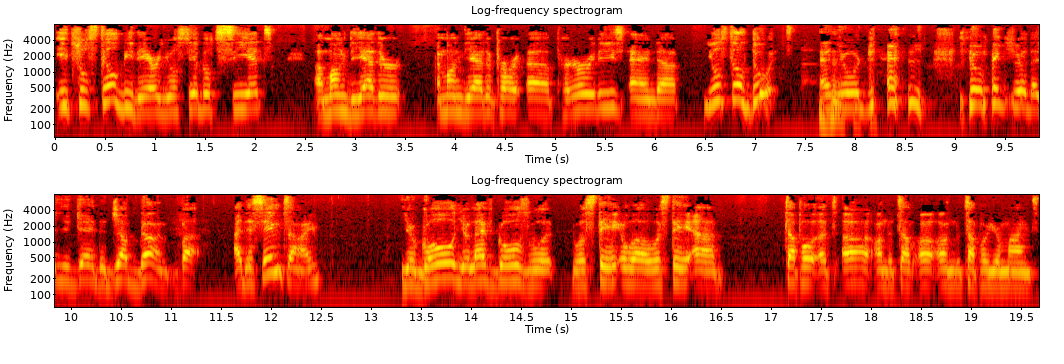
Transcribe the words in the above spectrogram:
It will still be there. You'll still be able to see it among the other among the other uh, priorities, and uh, you'll still do it, and you'll you'll make sure that you get the job done. But at the same time, your goal, your life goals will will stay will, will stay uh, top of, uh, on the top uh, on the top of your mind.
